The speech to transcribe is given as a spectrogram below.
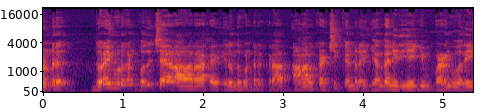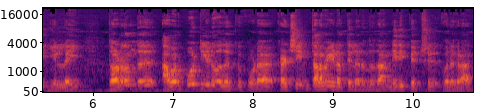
ஒன்று துரைமுருகன் பொதுச் செயலாளராக இருந்து கொண்டிருக்கிறார். ஆனால் கட்சிக்கென்று எந்த நிதியையும் வழங்குவதே இல்லை. தொடர்ந்து அவர் போட்டியிடுவதற்கு கூட கட்சியின் தலைமையிடத்திலிருந்து தான் நிதி பெற்று வருகிறார்.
